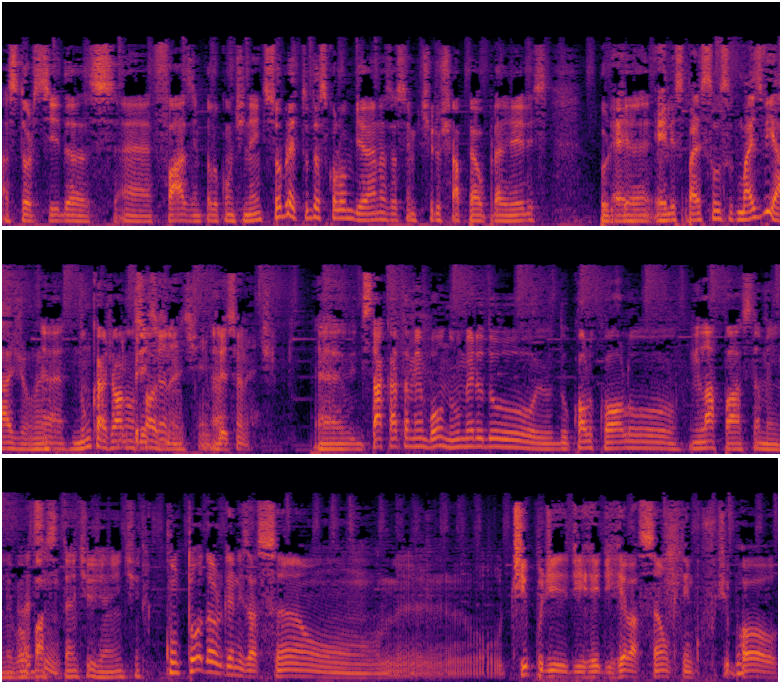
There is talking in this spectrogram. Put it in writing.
as torcidas é, fazem pelo continente, sobretudo as colombianas, eu sempre tiro o chapéu para eles. Porque É, eles parecem os que mais viajam, né? é, nunca jogam Impressionante, sozinhos. é impressionante. É, destacar também o bom número do do Colo-Colo em La Paz também. Levou Assim, bastante gente. Com toda a organização, eh, o tipo de, de, de relação que tem com o futebol,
